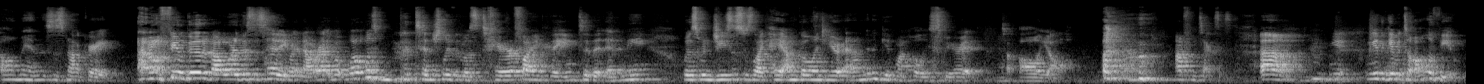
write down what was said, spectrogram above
oh man, this is not great. I don't feel good about where this is heading right now, right? But what was potentially the most terrifying thing to the enemy was when Jesus was like, hey, I'm going here and I'm going to give my Holy Spirit to all y'all. I'm from Texas. Um, you, you to give it to all of you.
